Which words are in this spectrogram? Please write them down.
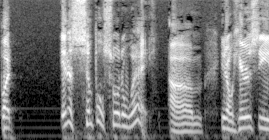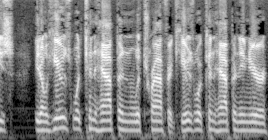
but in a simple sort of way. Um, you know, here's these. You know, here's what can happen with traffic. Here's what can happen in your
